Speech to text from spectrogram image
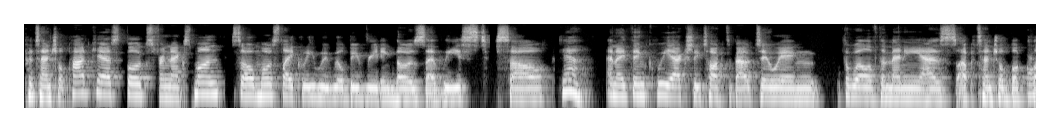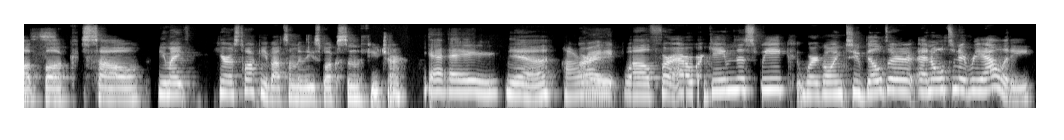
potential podcast books for next month. So most likely we will be reading those at least. So yeah. And I think we actually talked about doing The Will of the Many as a potential book club Yes. book. So you might hear us talking about some of these books in the future. Yay! Yeah. All right. Well, for our game this week, we're going to build a, an alternate reality.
